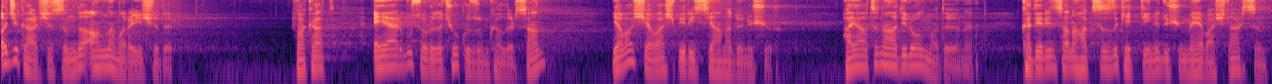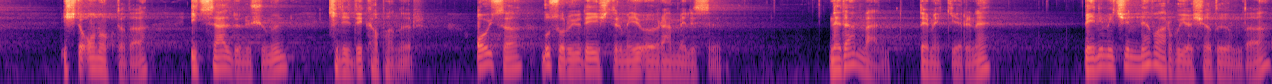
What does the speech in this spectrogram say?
Acı karşısında anlam arayışıdır. Fakat eğer bu soruda çok uzun kalırsan, yavaş yavaş bir isyana dönüşür. Hayatın adil olmadığını, kaderin sana haksızlık ettiğini düşünmeye başlarsın. İşte o noktada içsel dönüşümün kilidi kapanır. Oysa bu soruyu değiştirmeyi öğrenmelisin. Neden ben demek yerine benim için ne var bu yaşadığımda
